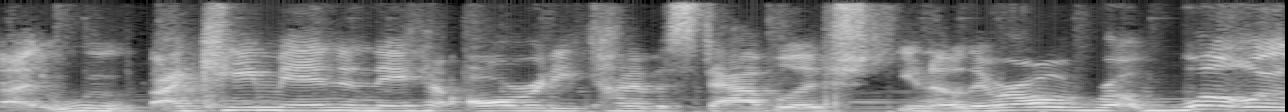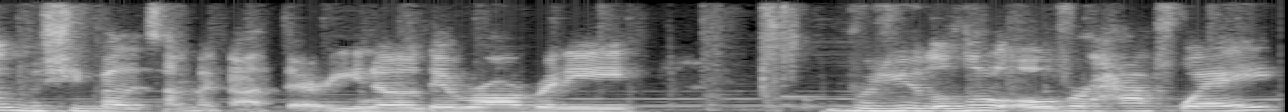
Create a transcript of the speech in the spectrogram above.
I, we, I, came in and they had already kind of established, you know, they were all well-oiled machine by the time I got there. You know, they were already were you a little over halfway?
